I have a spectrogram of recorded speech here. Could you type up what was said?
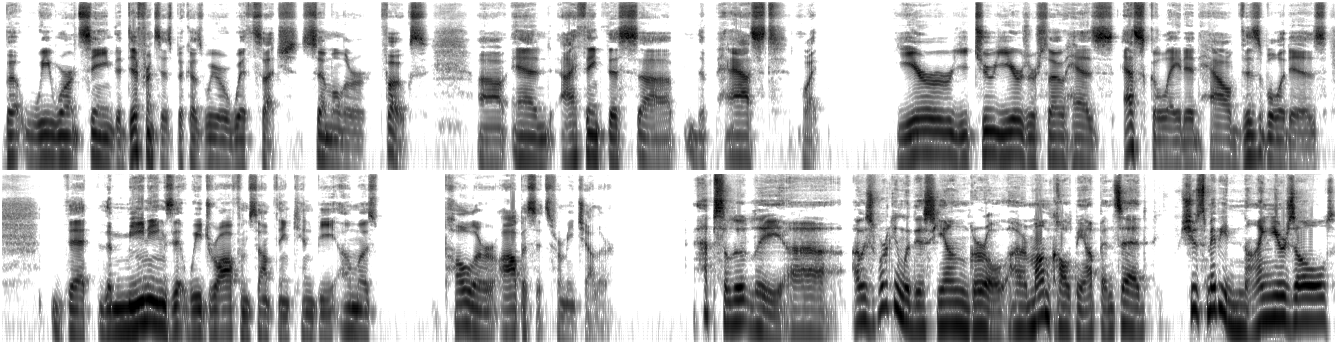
but we weren't seeing the differences because we were with such similar folks. Uh, and I think this uh, the past what year, two years or so has escalated how visible it is that the meanings that we draw from something can be almost polar opposites from each other. Absolutely. Uh, I was working with this young girl. Her mom called me up and said she was maybe nine years old.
